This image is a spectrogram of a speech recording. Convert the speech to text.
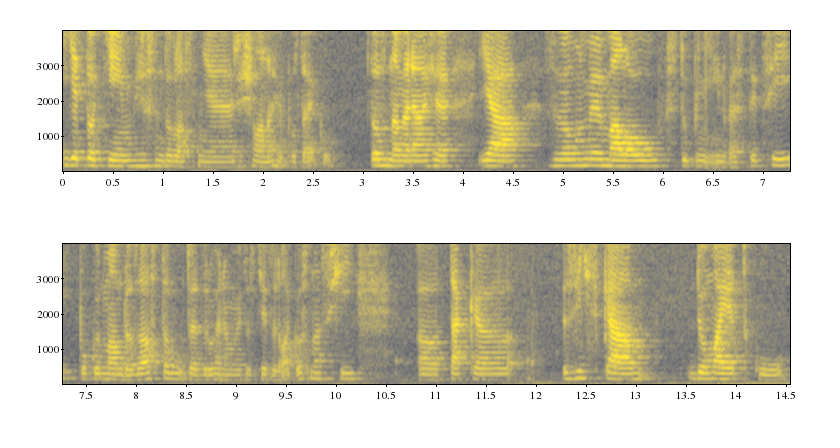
Je to tím, že jsem to vlastně řešila na hypotéku. To znamená, že já s velmi malou vstupní investicí. Pokud mám do zástavu, to je druhé nemovitosti, je to daleko snazší, uh, tak uh, získám do majetku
